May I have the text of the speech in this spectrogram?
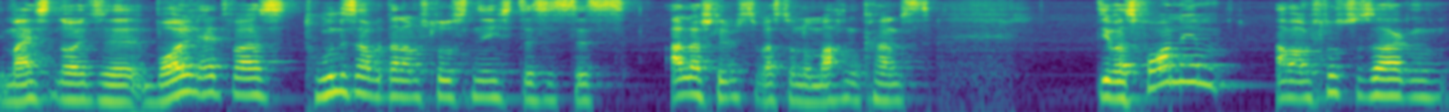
Die meisten Leute wollen etwas, tun es aber dann am Schluss nicht. Das ist das Allerschlimmste, was du nur machen kannst dir was vornehmen, aber am Schluss zu sagen,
